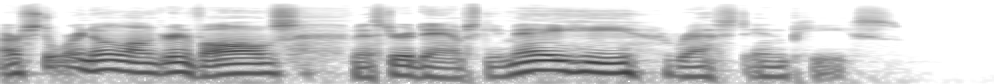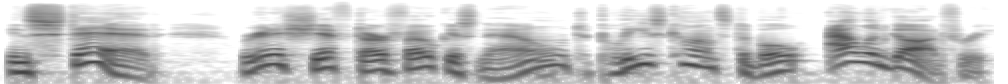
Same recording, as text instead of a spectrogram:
our story no longer involves Mr. Adamski. May he rest in peace. Instead, we're going to shift our focus now to Police Constable Alan Godfrey,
